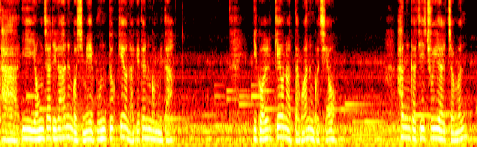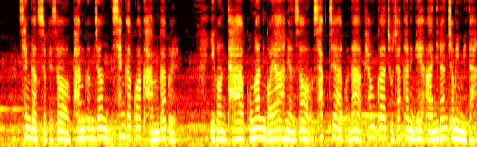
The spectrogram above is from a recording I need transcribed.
다 이 영자리가 하는 것임에 문득 깨어나게 되는 겁니다. 이걸 깨어났다고 하는 거지요. 한 가지 주의할 점은 생각 속에서 방금 전 생각과 감각을 이건 다 공한 거야 하면서 삭제하거나 평가 조작하는 게 아니란 점입니다.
